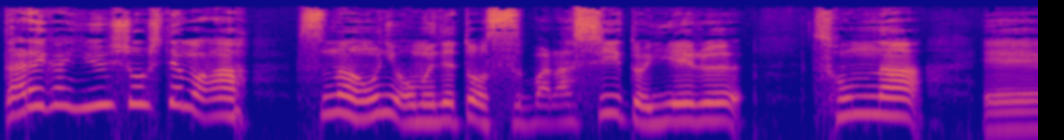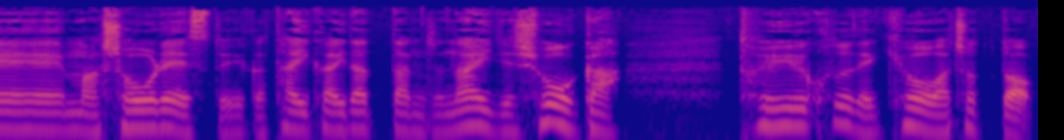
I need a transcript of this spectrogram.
誰が優勝しても、あ、素直におめでとう、素晴らしいと言える、そんな、えー、まあ、賞レースというか大会だったんじゃないでしょうか。ということで今日はちょっと、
